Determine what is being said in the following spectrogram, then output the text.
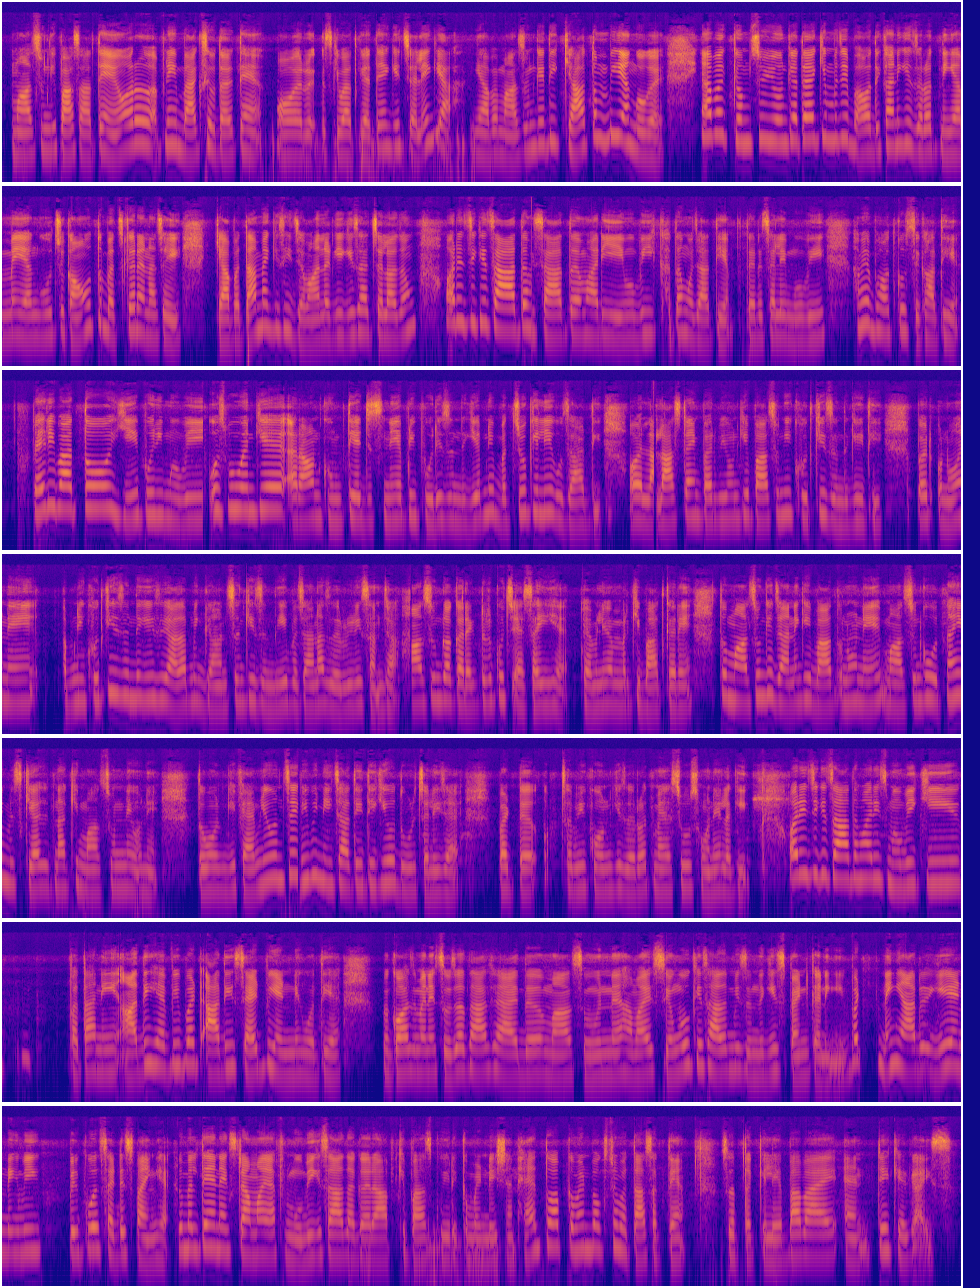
मासून के पास आते हैं और अपनी बैग से उतरते हैं और उसके बाद कहते हैं कि चलें क्या? यहाँ पर मासून कहती क्या तुम भी यंग हो गए। यहाँ पर कमसू यून कहता है कि मुझे भाव दिखाने की ज़रूरत नहीं है। मैं यंग हो चुका हूँ तो बचकर रहना चाहिए। क्या पता मैं किसी जवान लड़की के साथ चला जाऊँ और इसी के साथ साथ हमारी ये मूवी ख़त्म हो जाती है। दरअसल ये मूवी हमें बहुत कुछ सिखाती है। पहली बात तो ये पूरी मूवी उस वूमेन के अराउंड घूमती है जिसने अपनी पूरी ज़िंदगी अपने बच्चों के लिए गुजार दी और लास्ट टाइम पर भी उनके पास उनकी खुद की ज़िंदगी थी। पर उन्होंने अपनी खुद की ज़िंदगी से ज़्यादा अपनी ग्रैंडसन की ज़िंदगी बचाना ज़रूरी समझा। मासूम का करेक्टर कुछ ऐसा ही है। फैमिली मेंबर की बात करें तो मासूम के जाने के बाद उन्होंने मासूम को उतना ही मिस किया जितना कि मासूम ने उन्हें। तो उनकी फैमिली उनसे भी, भी नहीं चाहती थी कि वो दूर चली जाए बट सभी को उनकी ज़रूरत महसूस होने लगी। और इसी के साथ हमारी इस मूवी की पता नहीं आधी हैप्पी बट आधी सैड भी एंडिंग होती है। बिकॉज़ मैंने सोचा था शायद मासून हमारे सिंगू के साथ अपनी ज़िंदगी स्पेंड करेंगी बट नहीं यार ये एंडिंग भी बिल्कुल सेटिस्फाइंग है। तो मिलते हैं नेक्स्ट ड्रामा या फिर मूवी के साथ, अगर आपके पास कोई रिकमेंडेशन है तो आप कमेंट बॉक्स में बता सकते हैं। सब तक के लिए bye bye and take care guys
